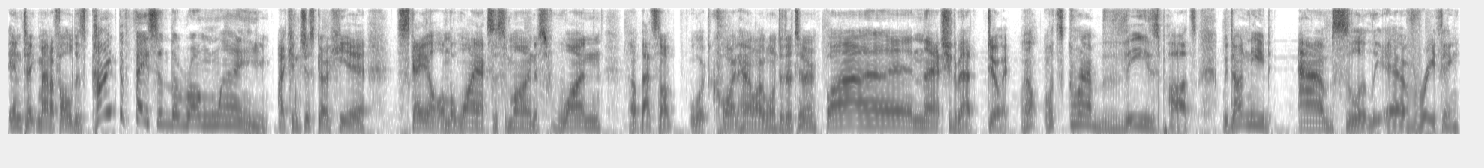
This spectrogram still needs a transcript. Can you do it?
intake manifold is kind of facing the wrong way. I can just go here, scale on the y-axis minus one. Oh, that's not worked quite how I wanted it to, but that should about do it. Well, let's grab these parts. We don't need absolutely everything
